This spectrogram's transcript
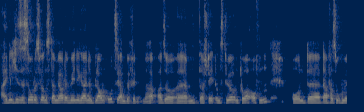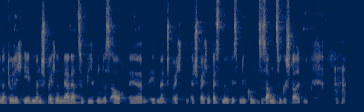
eigentlich ist es so, dass wir uns da mehr oder weniger in einem blauen Ozean befinden. Ja? Also ähm, da steht uns Tür und Tor offen und äh, da versuchen wir natürlich eben entsprechenden Mehrwert zu bieten und das auch äh, eben entsprechend, entsprechend bestmöglichst mit den Kunden zusammenzugestalten. Mhm.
